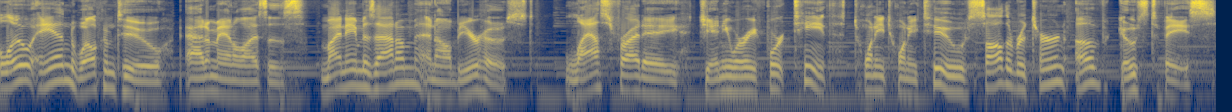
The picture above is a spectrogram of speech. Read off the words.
Hello and welcome to Adam Analyzes. My name is Adam and I'll be your host. Last Friday, January 14th, 2022, saw the return of Ghostface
